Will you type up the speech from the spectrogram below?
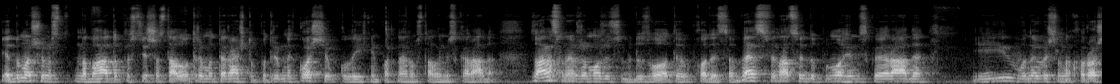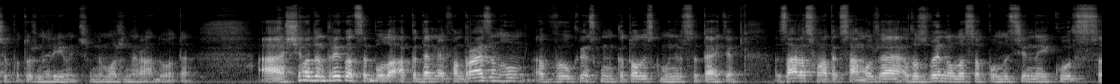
я думаю, що їм набагато простіше стало отримати решту потрібних коштів, коли їхнім партнером стала міська рада. Зараз вони вже можуть собі дозволити обходитися без фінансової допомоги міської ради, і вони вийшли на хороший потужний рівень, що не може не радувати. Ще один приклад це була академія фандрайзингу в Українському католицькому університеті. Зараз вона так само вже розвинулася в повноцінний курс е,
